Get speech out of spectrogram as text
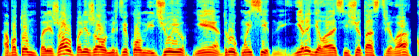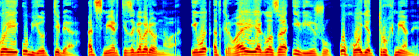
А потом полежал-полежал мертвяком и чую, не, друг мой ситный, не родилась еще та стрела, коей убьют тебя от смерти заговоренного. И вот открываю я глаза и вижу, уходят трухмены.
